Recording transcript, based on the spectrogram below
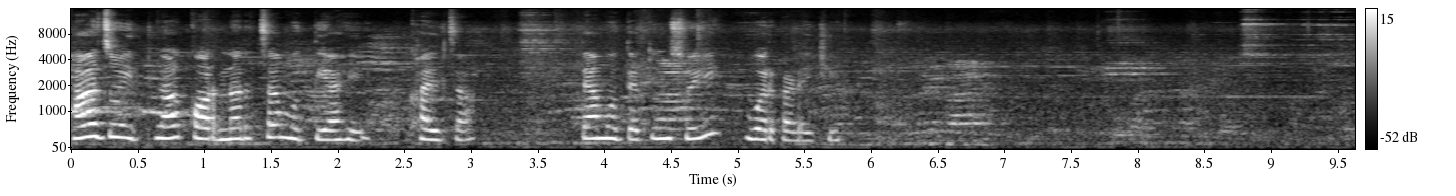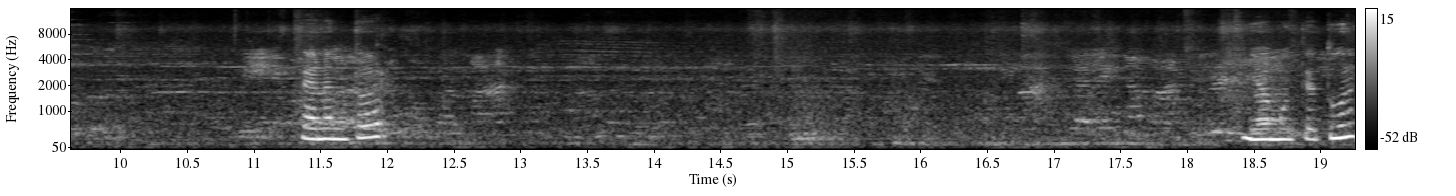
हा जो इथला कॉर्नरचा मोती आहे खालचा त्या मोत्यातून सुई वर काढायची. त्यानंतर या मोत्यातून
